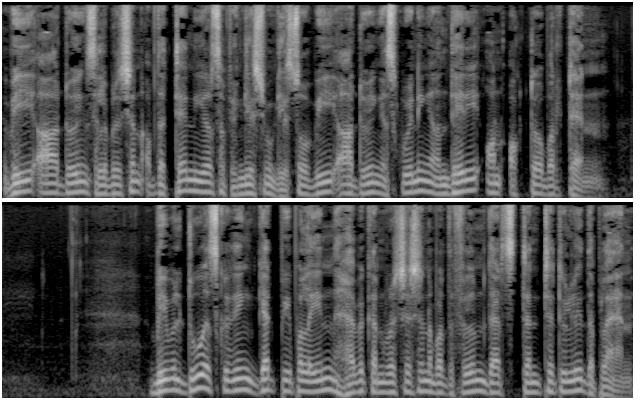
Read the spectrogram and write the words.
"We are doing celebration of the 10 years of English English, so we are doing a screening in Andheri on October 10." We will do a screening, get people in, have a conversation about the film. That's tentatively the plan.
